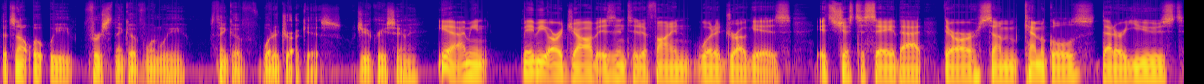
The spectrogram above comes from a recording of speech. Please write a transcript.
that's not what we first think of when we think of what a drug is. Would you agree, Sammy? Yeah, I mean, maybe our job isn't to define what a drug is. It's just to say that there are some chemicals that are used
